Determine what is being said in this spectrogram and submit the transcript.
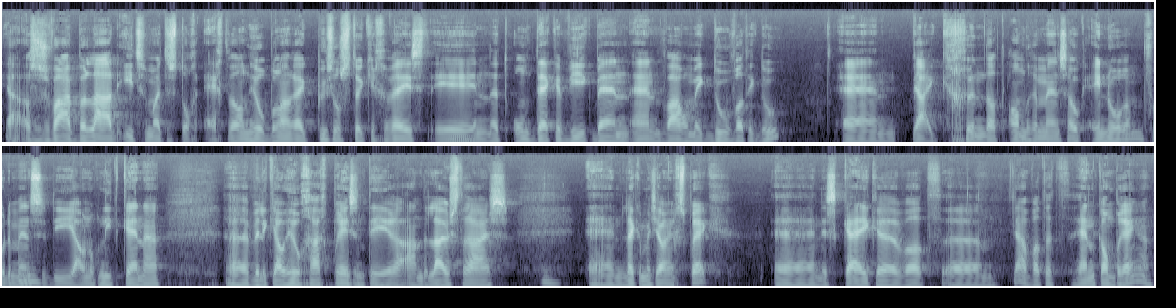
ja, als een zwaar beladen iets. Maar het is toch echt wel een heel belangrijk puzzelstukje geweest in het ontdekken wie ik ben en waarom ik doe wat ik doe. En ja, ik gun dat andere mensen ook enorm. Voor de mm. mensen die jou nog niet kennen, uh, wil ik jou heel graag presenteren aan de luisteraars. Mm. En lekker met jou in gesprek. En eens kijken wat, uh, ja, wat het hen kan brengen.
